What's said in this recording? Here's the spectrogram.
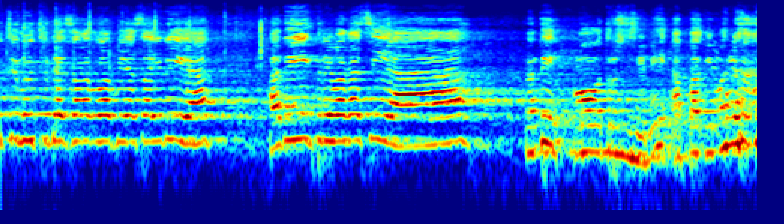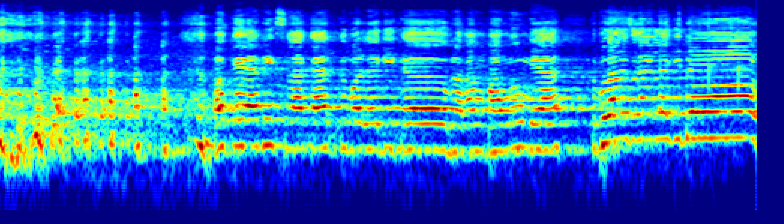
lucu-lucu dan sangat luar biasa ini ya. Adik terima kasih ya. Nanti mau terus di sini apa gimana? Oke adik silakan kembali lagi ke belakang panggung ya. Tepuk tangan sekali lagi dong.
